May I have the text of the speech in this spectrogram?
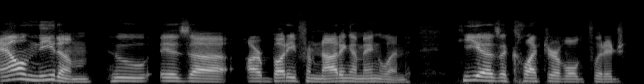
Al Needham, who is uh, our buddy from Nottingham, England, he is a collector of old footage.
